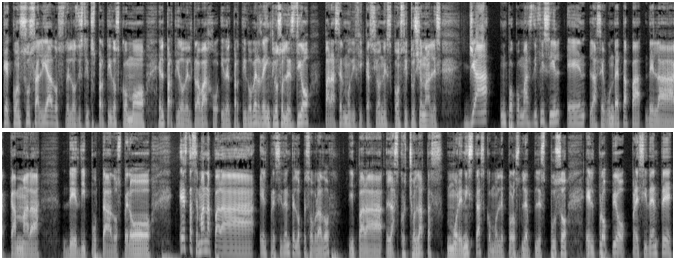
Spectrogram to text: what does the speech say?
que con sus aliados de los distintos partidos como el Partido del Trabajo y del Partido Verde incluso les dio para hacer modificaciones constitucionales. Ya un poco más difícil en la segunda etapa de la Cámara de Diputados, pero esta semana para el presidente López Obrador y para las cocholatas morenistas, como le, les puso el propio presidente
